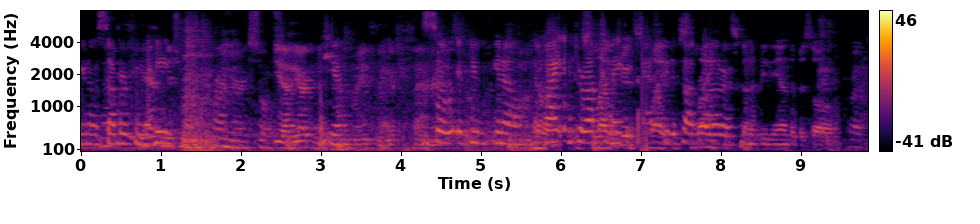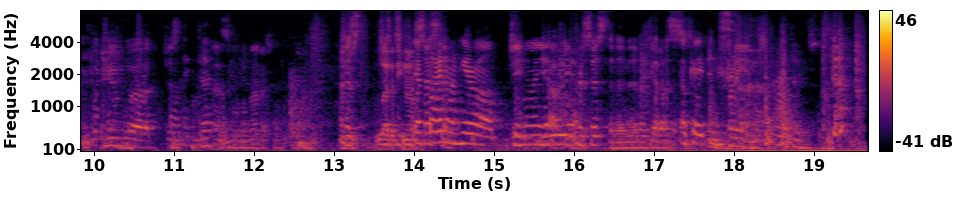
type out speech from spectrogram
you know, suffer from the air heat. conditioning is the primary source. Yeah, the air conditioning Yeah. is the main thing. If the fan So is- if you, you know, if I interrupt to make you, It's ask you to talk light, louder. it's gonna be the end of us all. Right. Would you, uh, just, That's a little better. Just, just let us know. If I don't hear, I'll Gee, remind Yeah, be persistent and it'll get us Okay, thanks. entrained.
